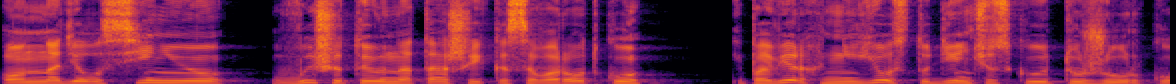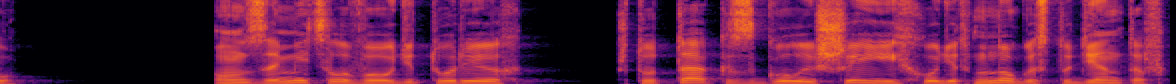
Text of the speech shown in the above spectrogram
он надел синюю, вышитую Наташей косоворотку и поверх нее студенческую тужурку. Он заметил в аудиториях, что так с голой шеей ходит много студентов,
